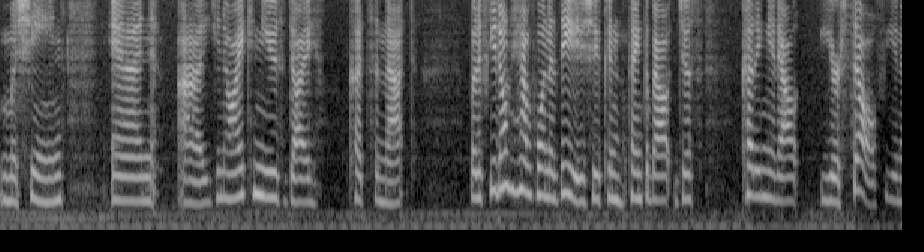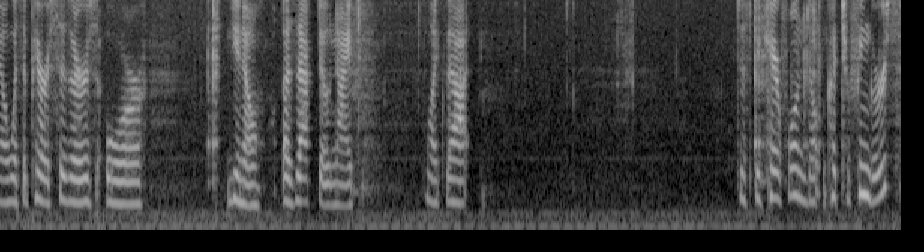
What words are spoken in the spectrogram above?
machine, and uh, you know, I can use die cuts in that. But if you don't have one of these, you can think about just cutting it out yourself, you know, with a pair of scissors or, you know, a X-Acto knife like that. Just be careful and don't cut your fingers.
